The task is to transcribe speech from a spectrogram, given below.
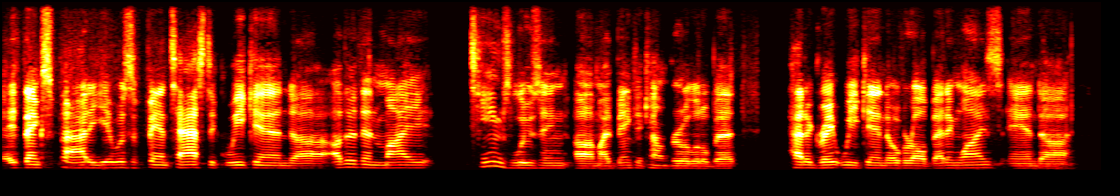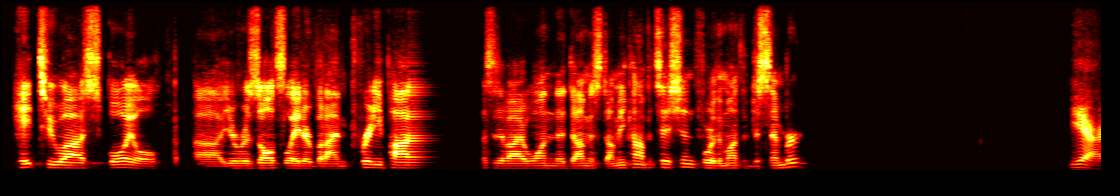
Hey, thanks, Patty. It was a fantastic weekend. Uh, other than my teams losing, uh, my bank account grew a little bit. Had a great weekend overall betting wise, and uh, hate to uh, spoil uh, your results later, but I'm pretty positive I won the dumbest dummy competition for the month of December. Yeah,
